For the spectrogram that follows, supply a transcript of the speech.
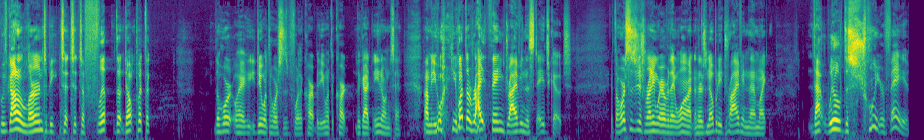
We've got to learn to be to, to, to flip. The, don't put the the horse. Well, you do want the horses before the cart, but you want the cart. The guy. You know what I'm saying. Um, you you want the right thing driving the stagecoach. If the horses are just running wherever they want and there's nobody driving them, like that will destroy your faith.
